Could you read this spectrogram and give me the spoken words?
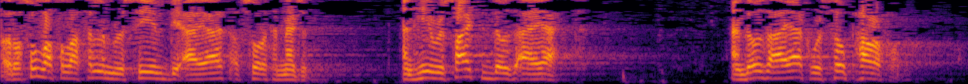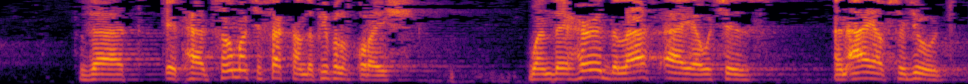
Rasulullah ﷺ received the ayat of Surah Al-Najm. And he recited those ayat. And those ayat were so powerful that it had so much effect on the people of Quraysh when they heard the last ayah which is an ayah of sujood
